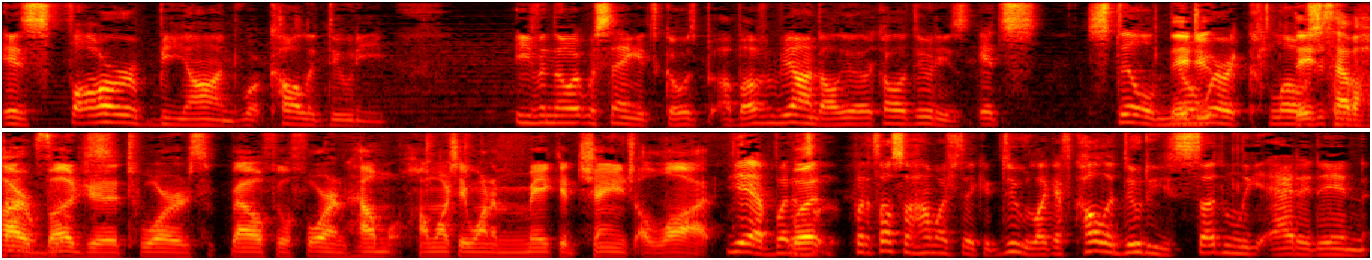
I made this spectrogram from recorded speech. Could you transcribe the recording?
is far beyond what Call of Duty. Even though it was saying it goes above and beyond all the other Call of Duties, it's still They do- nowhere close. They just have a higher budget towards Battlefield 4 and how how much they want to make it change a lot. Yeah, but But- it's, but it's also how much they could do. Like if Call of Duty suddenly added in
